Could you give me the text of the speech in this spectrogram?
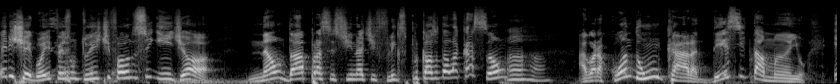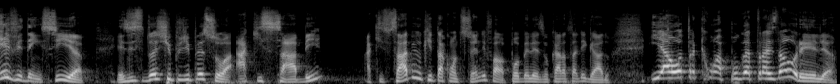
Ele chegou e fez um tweet falando o seguinte, ó. Não dá pra assistir Netflix por causa da lacração. Aham. Agora, quando um cara desse tamanho evidencia, existem dois tipos de pessoa. A que sabe, a que sabe o que tá acontecendo e fala, pô, beleza, o cara tá ligado. E a outra com a pulga atrás da orelha.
